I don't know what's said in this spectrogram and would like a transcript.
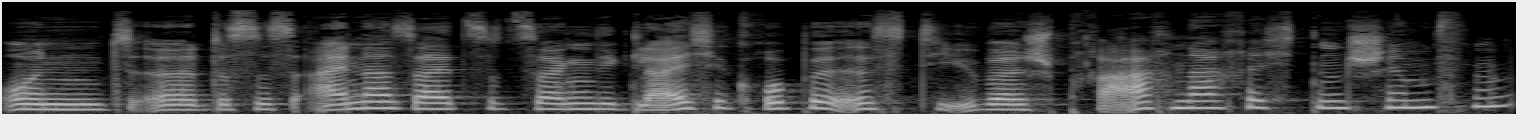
Und äh, dass es einerseits sozusagen die gleiche Gruppe ist, die über Sprachnachrichten schimpfen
